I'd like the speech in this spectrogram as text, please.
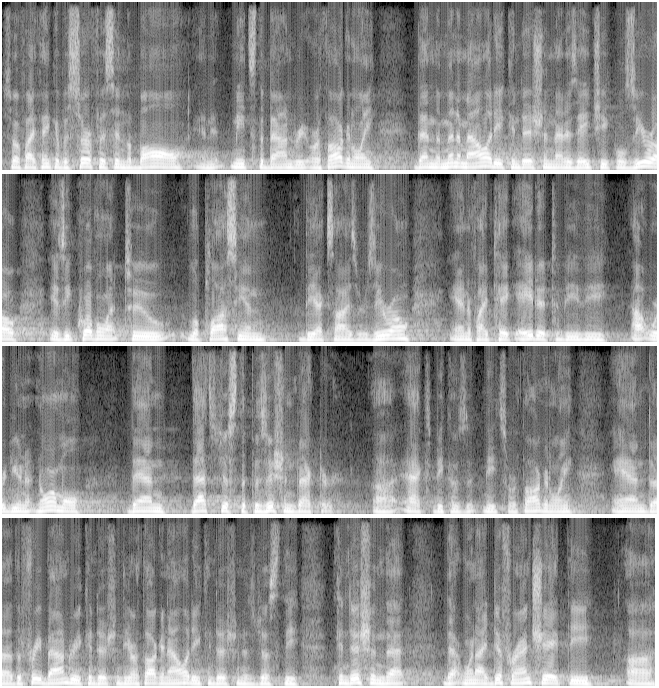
So if I think of a surface in the ball and it meets the boundary orthogonally, then the minimality condition, that is h equals zero, is equivalent to Laplacian the xi's are zero. And if I take eta to be the outward unit normal, then that's just the position vector uh, x because it meets orthogonally. And uh, the free boundary condition, the orthogonality condition is just the condition that, that when I differentiate the uh,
